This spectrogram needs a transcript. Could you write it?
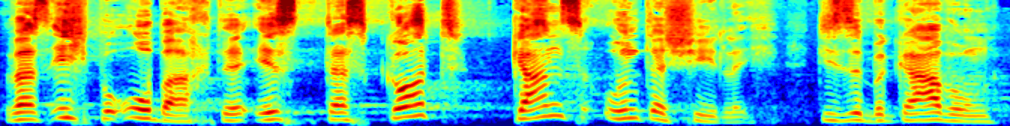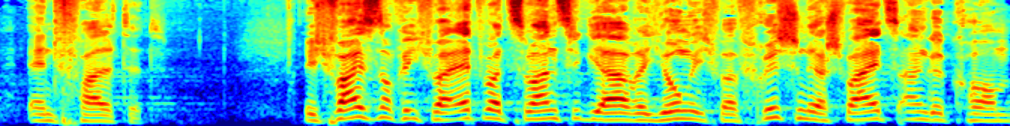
was ich beobachte, ist, dass Gott ganz unterschiedlich diese Begabung entfaltet. Ich weiß noch, ich war etwa 20 Jahre jung, ich war frisch in der Schweiz angekommen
